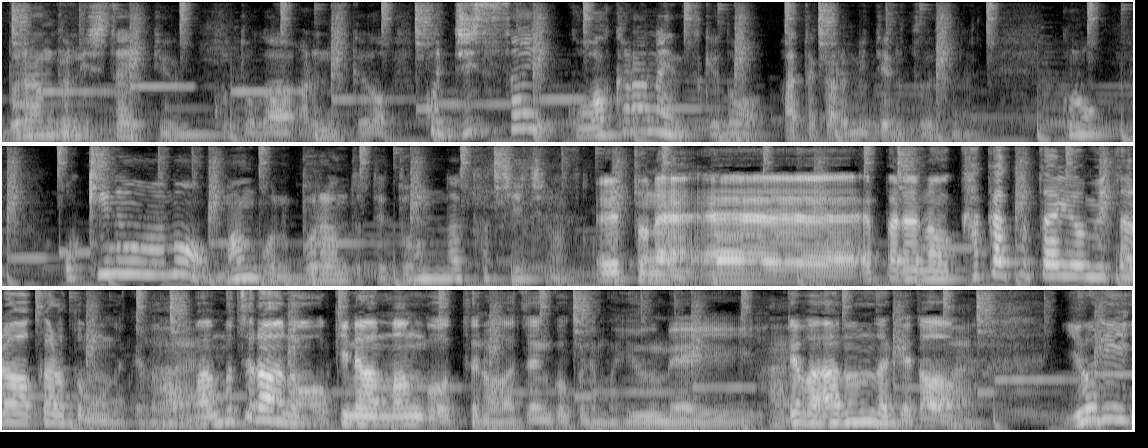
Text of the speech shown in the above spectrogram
ブランドにしたいということがあるんですけど、これ実際こうわからないんですけど、後から見てるとですね。この沖縄のマンゴーのブランドってどんな立ち位置なんですか？えっとね、えーやっぱりあの価格帯を見たら分かると思うんだけど、はいまあ、もちろんあの沖縄マンゴーっていうのは全国にも有名ではあるんだけど、はいより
